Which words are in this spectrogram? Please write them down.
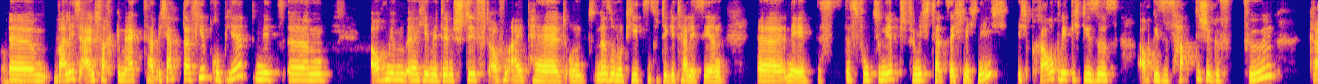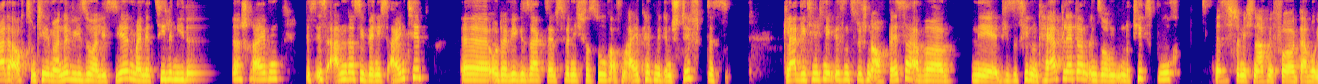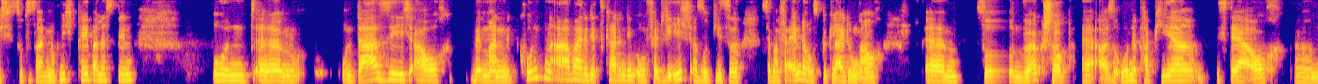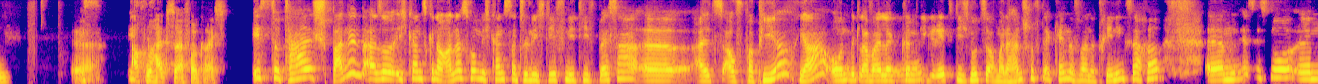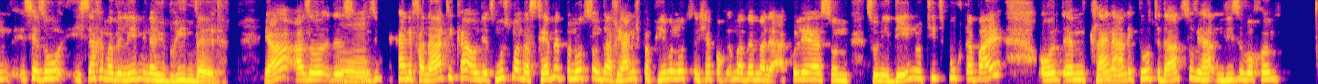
okay. ähm, weil ich einfach gemerkt habe, ich habe da viel probiert mit ähm, auch mit, äh, hier mit dem Stift auf dem iPad und ne, so Notizen zu digitalisieren. Äh, nee, das, das funktioniert für mich tatsächlich nicht. Ich brauche wirklich dieses, auch dieses haptische Gefühl, gerade auch zum Thema ne, Visualisieren, meine Ziele niederschreiben. Das ist anders, wie wenn ich es eintippe. Äh, oder wie gesagt, selbst wenn ich versuche auf dem iPad mit dem Stift, das klar, die Technik ist inzwischen auch besser, aber nee, dieses Hin- und Herblättern in so einem Notizbuch, das ist für mich nach wie vor da, wo ich sozusagen noch nicht paperless bin. Und, ähm, und da sehe ich auch, wenn man mit Kunden arbeitet, jetzt gerade in dem Umfeld wie ich, also diese sag mal, Veränderungsbegleitung auch, ähm, so ein Workshop, äh, also ohne Papier, ist der auch, ähm, äh, ist, auch nur halb so erfolgreich. Ist total spannend. Also ich kann es genau andersrum. Ich kann es natürlich definitiv besser äh, als auf Papier, ja. Und mittlerweile mhm. können die Geräte, die ich nutze, auch meine Handschrift erkennen. Das war eine Trainingssache. Ähm, es ist nur, ähm, ist ja so. Ich sage immer, wir leben in einer hybriden Welt. Ja, also das, mhm. wir sind keine Fanatiker und jetzt muss man das Tablet benutzen und darf ja nicht Papier benutzen. Ich habe auch immer, wenn mal der Akku leer ist, so ein, so ein Ideennotizbuch dabei. Und ähm, kleine mhm. Anekdote dazu, wir hatten diese Woche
